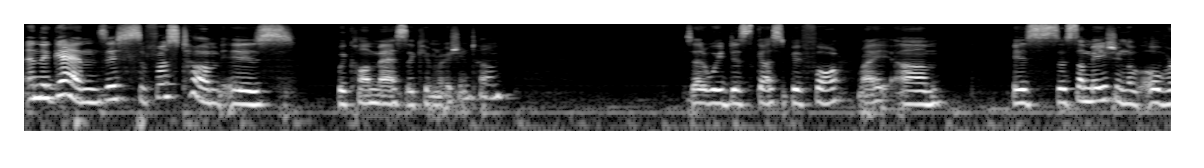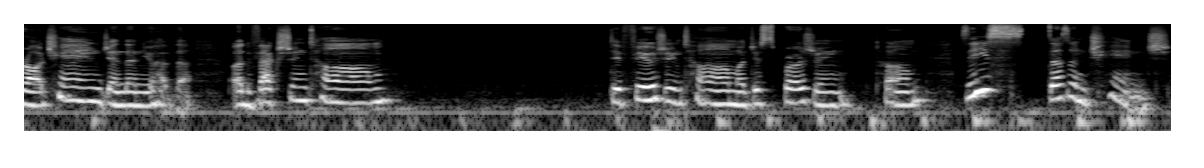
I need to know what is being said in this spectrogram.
And again, this first term is we call mass accumulation term that we discussed before, right? Um, is the summation of overall change, and then you have the advection term, diffusion term, or dispersion term. These doesn't change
